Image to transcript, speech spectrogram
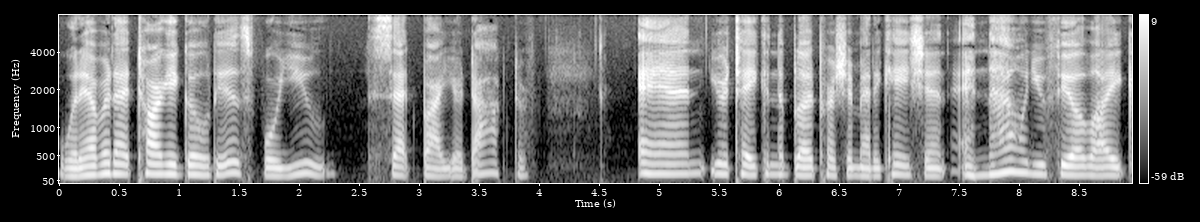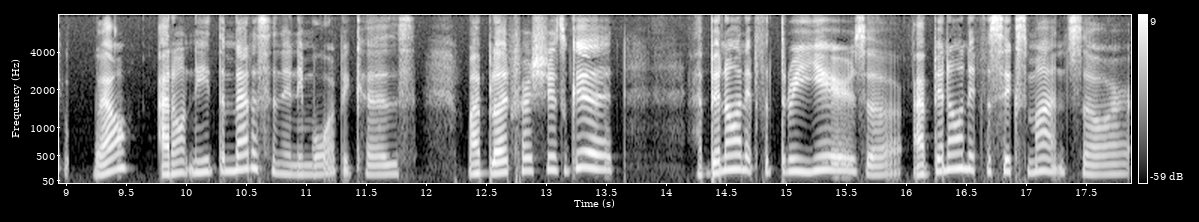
whatever that target goal is for you, set by your doctor. And you're taking the blood pressure medication, and now you feel like, well, I don't need the medicine anymore because my blood pressure is good. I've been on it for three years, or I've been on it for six months, or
